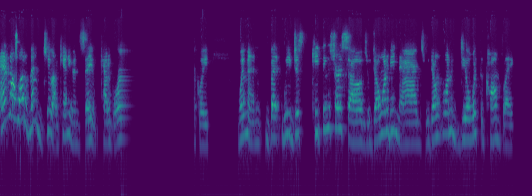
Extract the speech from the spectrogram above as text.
and a lot of men too. I can't even say categorically women, but we just keep things to ourselves. We don't want to be nags. We don't want to deal with the conflict.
